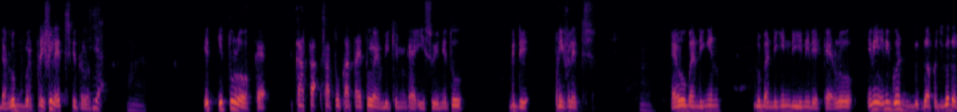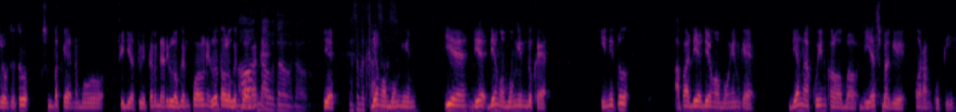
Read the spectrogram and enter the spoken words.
dan lu iya. berprivilege gitu loh iya It, itu loh kayak kata satu kata itu loh yang bikin kayak isu ini tuh gede privilege hmm. kayak lu bandingin lu bandingin di ini deh kayak lu ini ini gue dapat juga dari waktu itu sempat kayak nemu video Twitter dari Logan Paul nih lu tau Logan oh, Paul kan tahu, ya tahu, tahu. Iya. Sempet dia ngomongin iya dia dia ngomongin tuh kayak ini tuh apa dia dia ngomongin kayak dia ngakuin kalau dia sebagai orang putih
